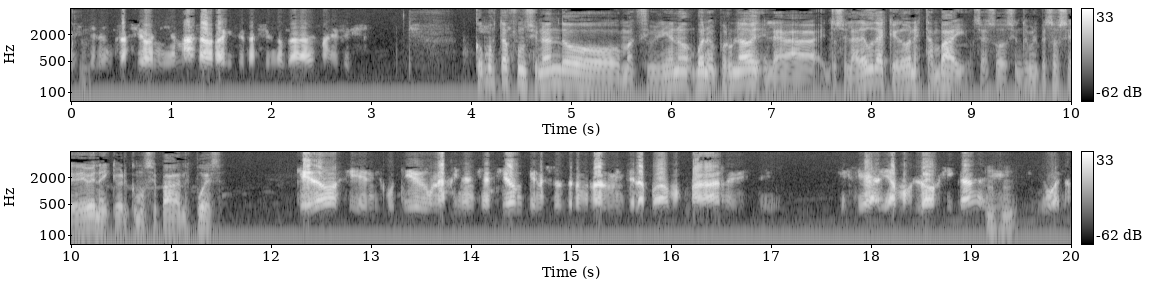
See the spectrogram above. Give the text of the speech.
este, la inflación y demás la verdad que se está haciendo cada vez más difícil ¿Cómo está funcionando, Maximiliano? Bueno, por un lado, la, entonces la deuda quedó en stand-by, o sea, esos 200 mil pesos se deben, hay que ver cómo se pagan después. Quedó sí en discutir una financiación que nosotros realmente la podamos pagar este, que sea digamos lógica y bueno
